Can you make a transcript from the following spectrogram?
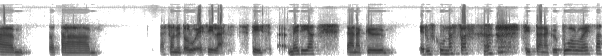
ähm, tota, tässä on nyt ollut esillä siis media, tämä näkyy eduskunnassa, sitten tämä näkyy puolueissa.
